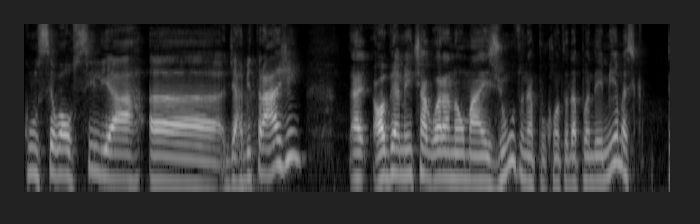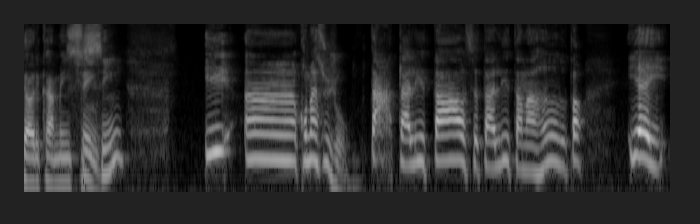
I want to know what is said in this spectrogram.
com seu auxiliar ah, de arbitragem. É, obviamente agora não mais junto, né, por conta da pandemia, mas teoricamente sim. Sim. E ah, começa o jogo. Tá, tá ali e tal, você tá ali, tá narrando e tal. E aí,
